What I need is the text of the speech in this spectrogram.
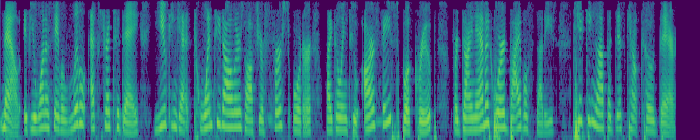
Now, if you want to save a little extra today, you can get $20 off your first order by going to our Facebook group for Dynamic Word Bible Studies, picking up a discount code there.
